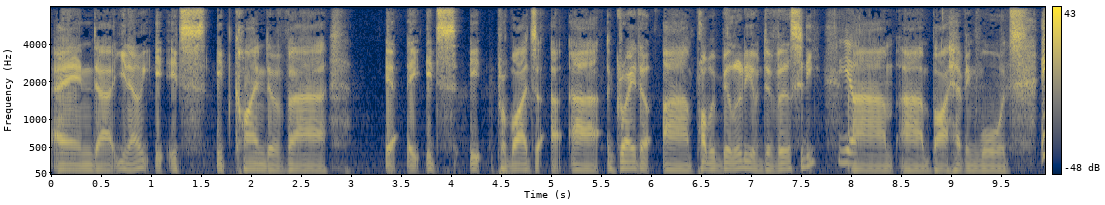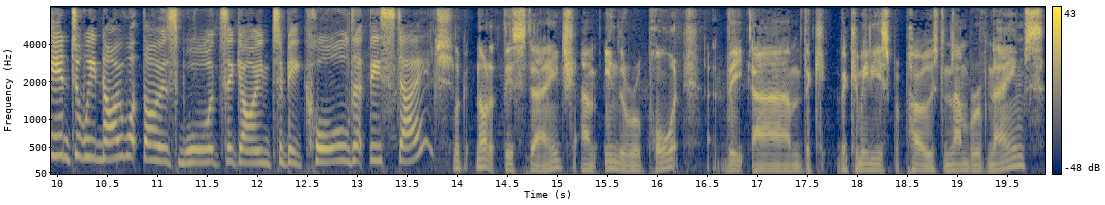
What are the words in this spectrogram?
and uh, you know, it, it's it kind of uh, it's it provides a, a greater uh, probability of diversity yep. um, uh, by having wards. And do we know what those wards are going to be called at this stage? Look, not at this stage. Um, in the report, the, um, the the committee has proposed a number of names,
